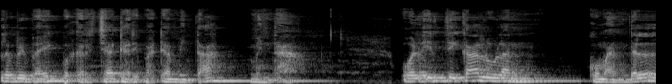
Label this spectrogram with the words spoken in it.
lebih baik bekerja daripada minta-minta. Wal itikalulan kumandel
